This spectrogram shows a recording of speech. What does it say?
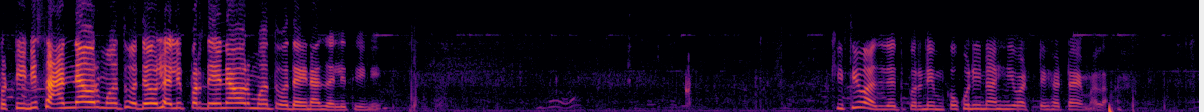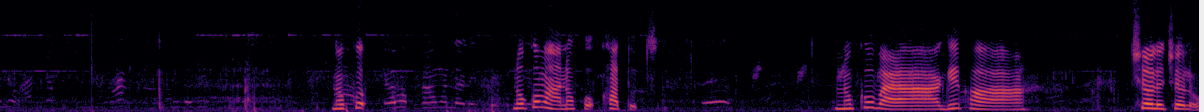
पण टिनी सांडण्यावर महत्त्व देवलेली पर देण्यावर महत्त्व देण्यात झाली तिने. किती वाजलेत पर नेमकं कोणी नाही वाटते ह्या टायमाला. नको. नको मा नको. खातोच. नको बाळा घे खा. चलो चलो.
